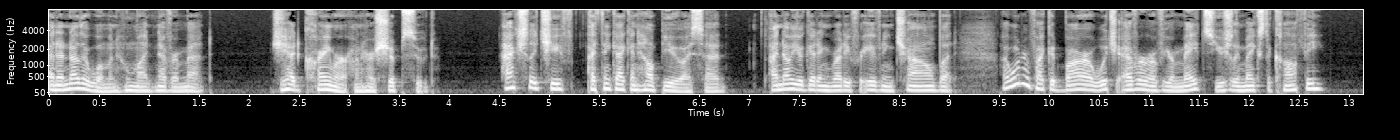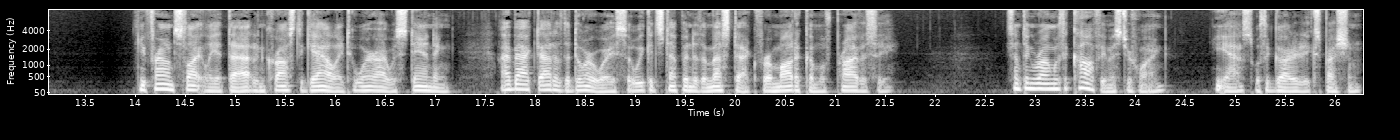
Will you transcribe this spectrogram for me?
and another woman whom I'd never met. She had Kramer on her ship suit. Actually, Chief, I think I can help you, I said. I know you're getting ready for evening chow, but I wonder if I could borrow whichever of your mates usually makes the coffee? He frowned slightly at that and crossed the galley to where I was standing. I backed out of the doorway so we could step into the mess deck for a modicum of privacy. Something wrong with the coffee, Mr. Wang? he asked with a guarded expression.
